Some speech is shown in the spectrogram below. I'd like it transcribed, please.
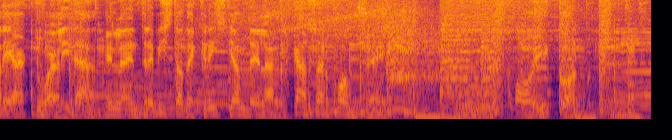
de actualidad en la entrevista de Cristian del Alcázar Ponce. Hoy con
